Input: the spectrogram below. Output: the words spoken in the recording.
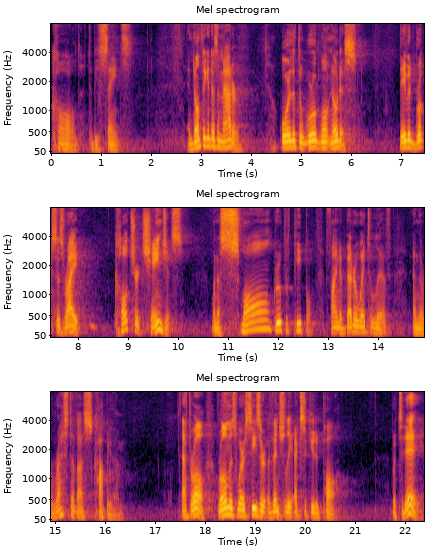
called to be saints. And don't think it doesn't matter or that the world won't notice. David Brooks is right. Culture changes when a small group of people find a better way to live and the rest of us copy them. After all, Rome is where Caesar eventually executed Paul. But today,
